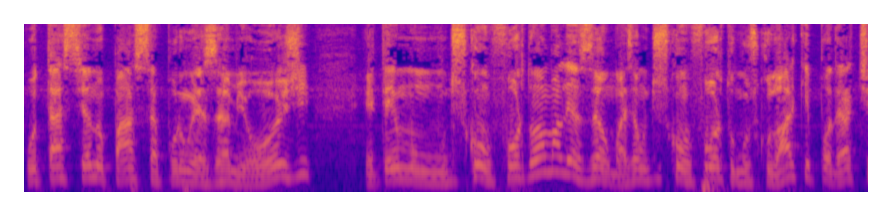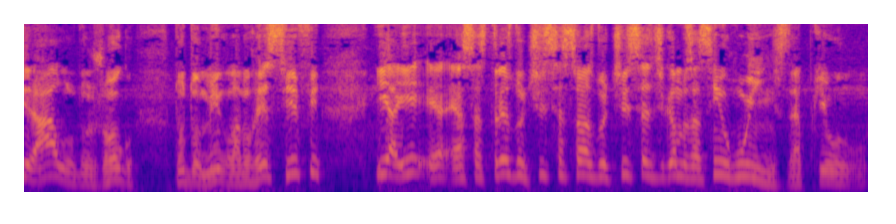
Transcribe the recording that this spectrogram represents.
O Tassiano passa por um exame hoje, ele tem um, desconforto, não é uma lesão, mas é um desconforto muscular que poderá tirá-lo do jogo do domingo lá no Recife. E aí, essas três notícias são as notícias, digamos assim, ruins, né? Porque o,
